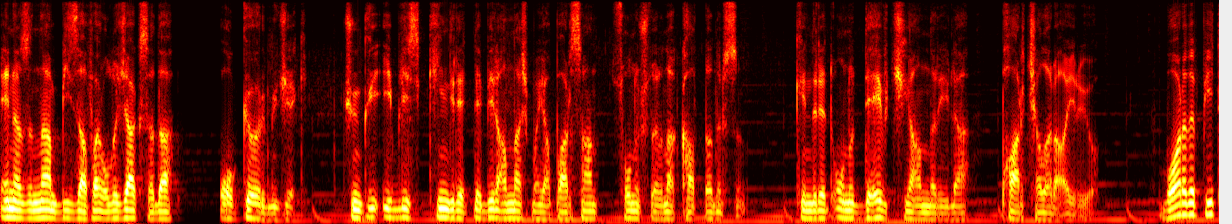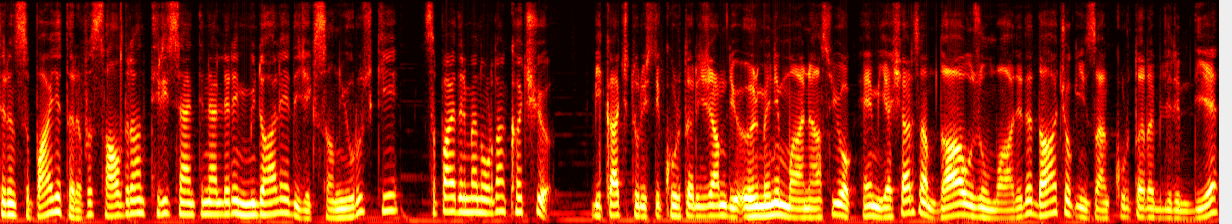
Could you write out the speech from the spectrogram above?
En azından bir zafer olacaksa da o görmeyecek. Çünkü iblis Kindred'le bir anlaşma yaparsan sonuçlarına katlanırsın. Kindred onu dev çıyanlarıyla parçalara ayırıyor. Bu arada Peter'ın Spidey tarafı saldıran Tree Sentinel'lere müdahale edecek sanıyoruz ki Spider-Man oradan kaçıyor. Birkaç turisti kurtaracağım diye ölmenin manası yok. Hem yaşarsam daha uzun vadede daha çok insan kurtarabilirim diye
